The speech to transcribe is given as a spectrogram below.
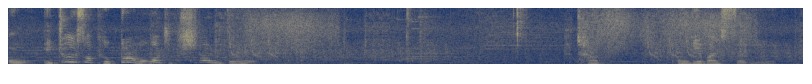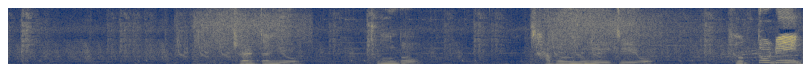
어, 이쪽에서 벽돌을 먹어줍시다, 일단요. 자, 번개 발사기. 자, 일단요. 좀 더 잡으면요, 이제요. 벽돌이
